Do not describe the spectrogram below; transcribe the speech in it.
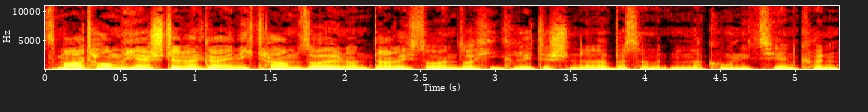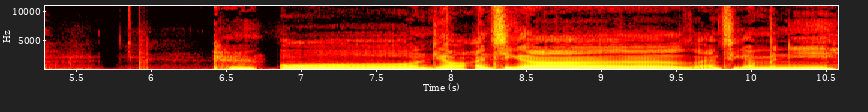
Smart Home Hersteller geeinigt haben sollen und dadurch sollen solche Geräte schneller besser miteinander kommunizieren können. Okay. Und ja, einziger, einziger Mini,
